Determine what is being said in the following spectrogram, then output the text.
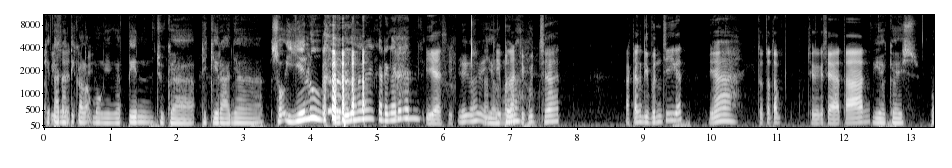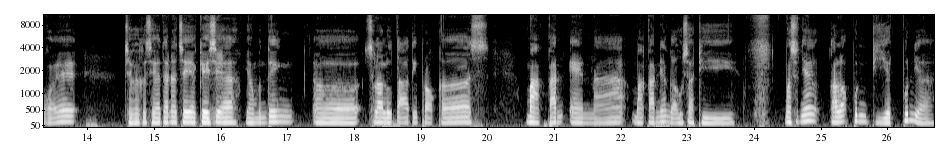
Kita bisa nanti kalau di- mau ngingetin juga dikiranya so iye lu gitu kan. Kadang-kadang kan iya sih. Ya, kan, ya nanti malah dihujat. Kadang dibenci kan. Ya itu tetap jaga kesehatan. Iya guys pokoknya jaga kesehatan aja ya guys Hmm. ya yang penting eh, selalu taati prokes makan enak makannya nggak usah di maksudnya kalaupun diet pun ya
